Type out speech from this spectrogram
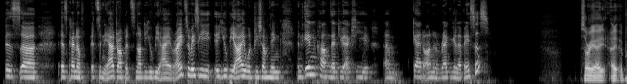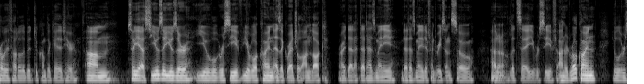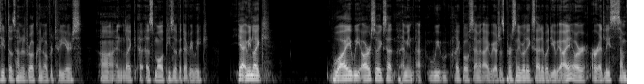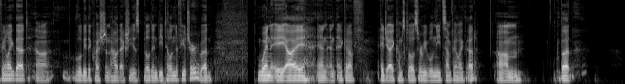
is uh, is kind of it's an airdrop. It's not a UBI, right? So basically, a UBI would be something an income that you actually um, get on a regular basis. Sorry, I, I probably thought a little bit too complicated here. Um, so yes, user user, you will receive your Worldcoin as a gradual unlock, right? That that has many that has many different reasons. So I don't know. Let's say you receive 100 Worldcoin, you'll receive those 100 Worldcoin over two years, uh, and like a, a small piece of it every week. Yeah, I mean like why we are so excited. I mean, uh, we like both Sam and I, we are just personally really excited about UBI, or or at least something like that. Uh, will be the question how it actually is built in detail in the future. But when AI and and, and kind of AGI comes closer, we will need something like that. Um, but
